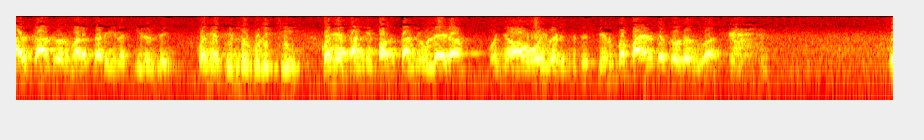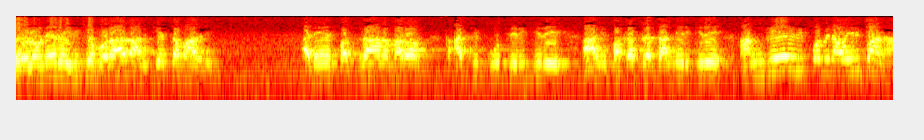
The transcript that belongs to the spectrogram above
அதுக்காண்டி ஒரு மரத்தடியில இருந்து கொஞ்சம் திண்டு குடிச்சு கொஞ்சம் தண்ணி பார்க்க தண்ணி உள்ள இடம் கொஞ்சம் ஓய்வு எடுத்துட்டு திரும்ப பயணத்தை தொடருவார். எவ்வளவு நேரம் இருக்க போறாரு அதுக்கேற்ற மாதிரி. அதே பசுதான மரம் காட்சி பூத்து இருக்குது ஆகி பக்கத்துல தண்ணி இருக்குது அங்கே இருப்போம் அவன் இருப்பானா?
